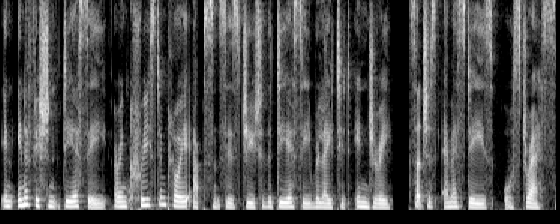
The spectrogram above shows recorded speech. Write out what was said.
in inefficient DSE are increased employee absences due to the DSE related injury, such as MSDs or stress.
